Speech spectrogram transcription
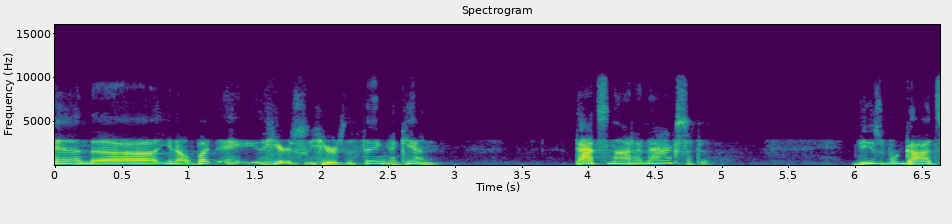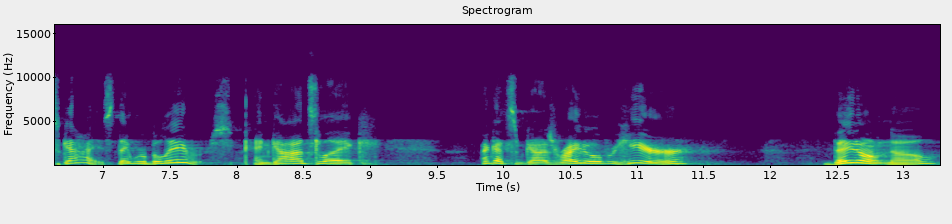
And, uh, you know, but here's, here's the thing again, that's not an accident. These were God's guys, they were believers. And God's like, I got some guys right over here. They don't know,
